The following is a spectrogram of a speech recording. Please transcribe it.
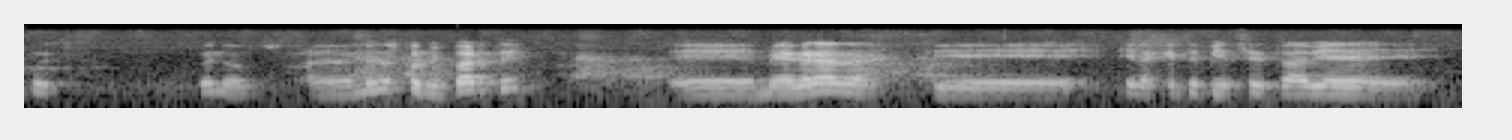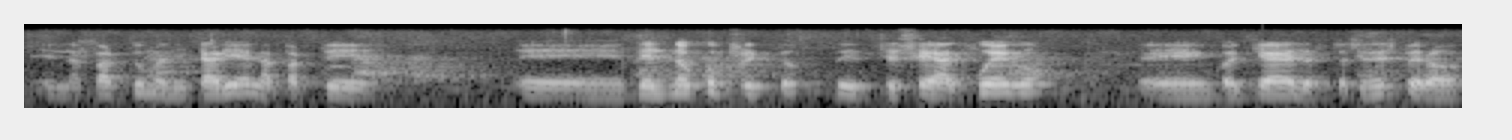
Pues, bueno, al menos por mi parte, eh, me agrada que, la gente piense todavía en la parte humanitaria, en la parte eh, del no conflicto, del cese al fuego, eh, en cualquiera de las situaciones, pero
